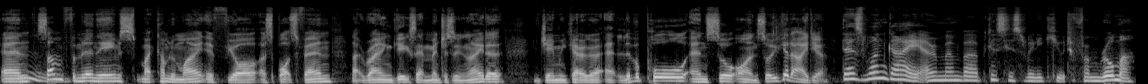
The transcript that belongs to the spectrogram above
And Hmm. some familiar names might come to mind if you're a sports fan, like Ryan Giggs at Manchester United, Jamie Carragher at Liverpool, and so on. So you get an idea. There's one guy I remember because he's really cute from Roma.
